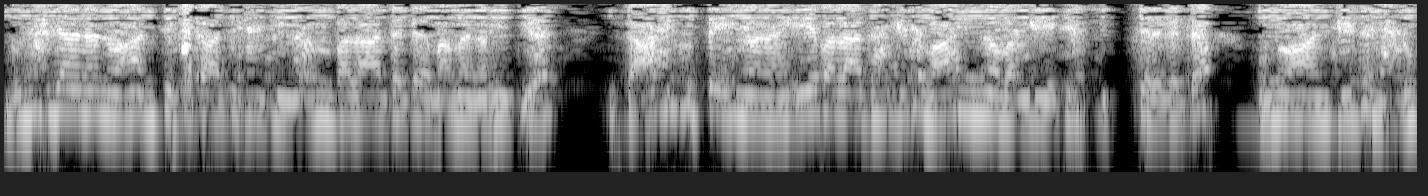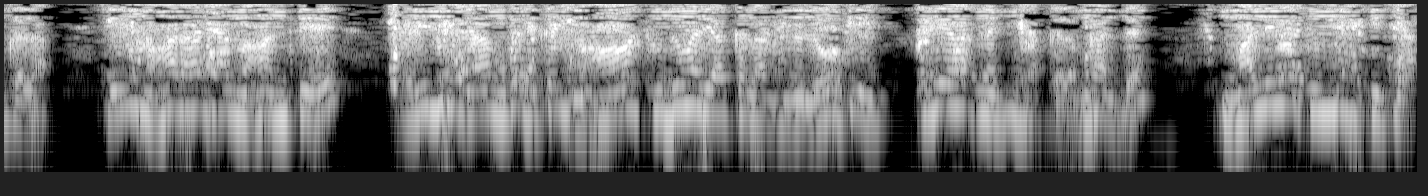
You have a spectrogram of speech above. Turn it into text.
බුදුරජාණන් වහන්සේ ප්‍රකාශ කළ යම් පලාතක මම නොහිටිය සාහිත්‍ය ඉන්නවා ඒ පලාත හිට මා ඉන්නවා වගේ පිටරකට උන්වහන්සේට නඩු කළා. ඒ මහරහතන් වහන්සේ එවිදලා මොකද ඒක මහා සුදුම දෙයක් කළා නේද ලෝකේ කොහෙවත් නැති එකක් කළා. මොකද්ද? මල්ලින තුන්දෙනෙක් හිටියා.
